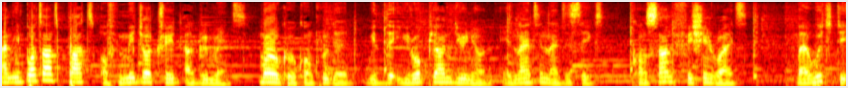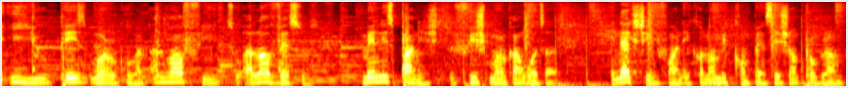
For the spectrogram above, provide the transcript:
An important part of major trade agreement Morocco concluded with the European Union in 1996 concerned fishing rights by which the EU pays Morocco an annual fee to allow vessels, mainly Spanish, to fish Moroccan waters in exchange for an economic compensation program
